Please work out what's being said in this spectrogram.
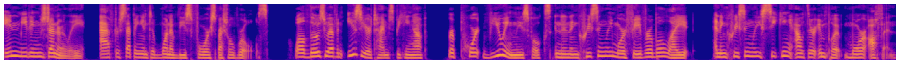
in meetings generally after stepping into one of these four special roles, while those who have an easier time speaking up report viewing these folks in an increasingly more favorable light and increasingly seeking out their input more often,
